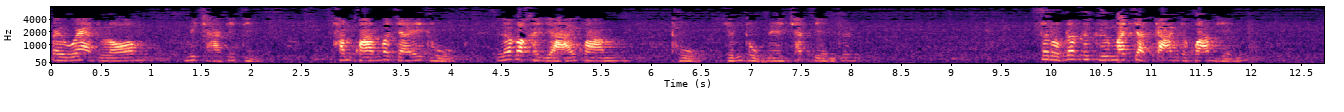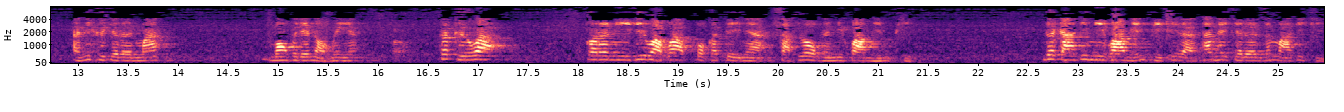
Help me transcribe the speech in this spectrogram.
ไปแวดล้อมมิจฉาทิฏฐิทำความเข้าใจให้ถูก แล้วก็ขยายความ ถูก เห็นถูกในชัดเจนขึ้น สรุปแล้วก็คือมาจัดการกับความเห็น อันนี้คือเจริญมรรคมองประเด็นออกไหมเนี่ยก็คือว่ากรณีที่บอกว่าปกติเนี่ย สัตว์โลกเนี่ยมีความเห็นผิด ด้วยการที่มีความเห็นผิดนี่แหละ ท่านให้เจริญสมาธิถิ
